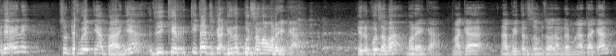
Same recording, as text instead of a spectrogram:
Ya ini sudah duitnya banyak, zikir kita juga direbut sama mereka. Direbut sama mereka. Maka Nabi tersebut dan mengatakan,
